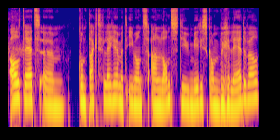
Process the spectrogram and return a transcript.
altijd ehm, contact leggen met iemand aan land die u medisch kan begeleiden wel.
